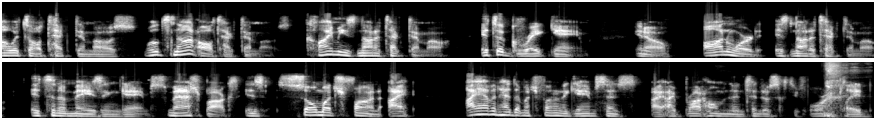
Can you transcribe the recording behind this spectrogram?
oh, it's all tech demos. Well, it's not all tech demos. Climbey's not a tech demo. It's a great game. You know, Onward is not a tech demo. It's an amazing game. Smashbox is so much fun. I I haven't had that much fun in a game since I, I brought home the Nintendo 64 and played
